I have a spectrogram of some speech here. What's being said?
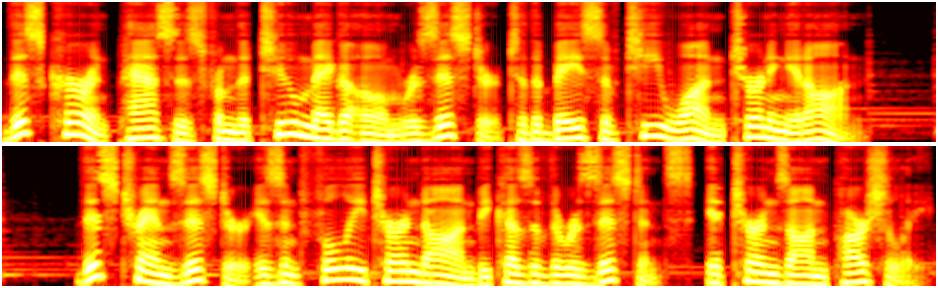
this current passes from the 2 megaohm resistor to the base of T1 turning it on. This transistor isn't fully turned on because of the resistance, it turns on partially.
